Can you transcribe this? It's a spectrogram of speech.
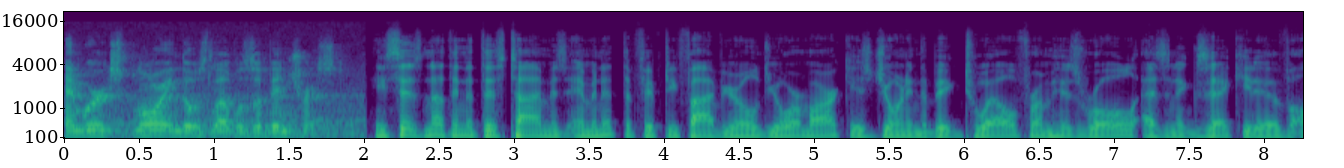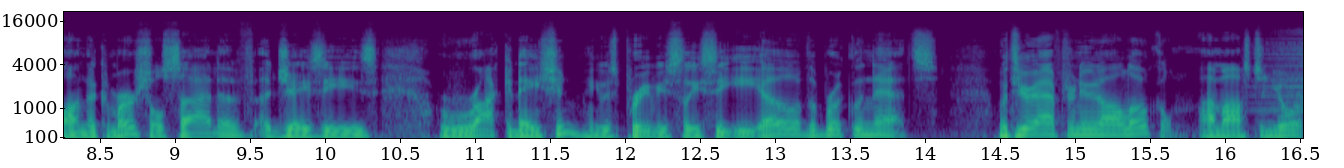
and we're exploring those levels of interest. He says nothing at this time is imminent. The 55 year old Yormark is joining the Big 12 from his role as an executive on the commercial side of Jay Z's Roc Nation. He was previously CEO of the Brooklyn Nets. With your afternoon all local, I'm Austin York.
